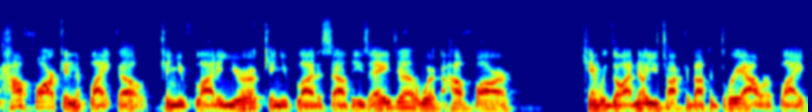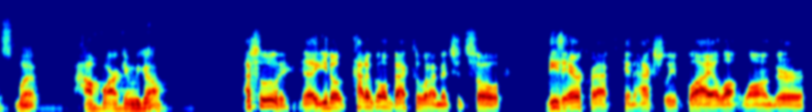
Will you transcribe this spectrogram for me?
how far can the flight go? Can you fly to Europe? Can you fly to Southeast Asia? Where, how far can we go? I know you talked about the three hour flights, but how far can we go? Absolutely. Uh, you know, kind of going back to what I mentioned. So these aircraft can actually fly a lot longer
